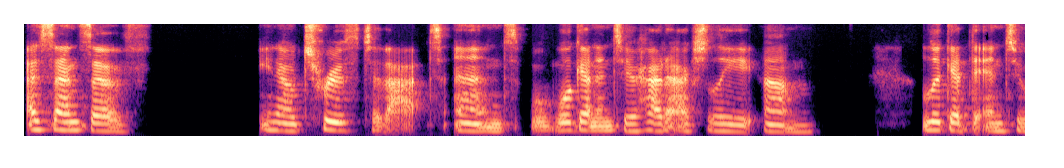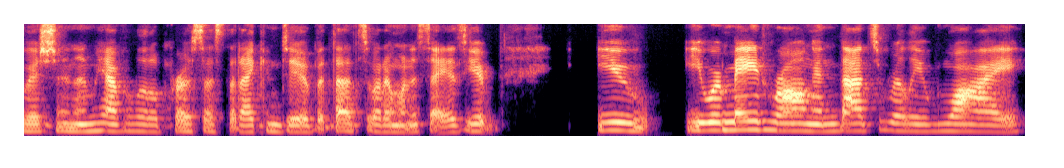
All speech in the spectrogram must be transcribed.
a sense of you know truth to that. And we'll, we'll get into how to actually um, look at the intuition and we have a little process that I can do but that's what I want to say is you you you were made wrong and that's really why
